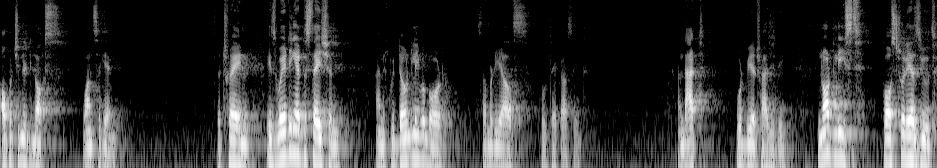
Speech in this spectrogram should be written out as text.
opportunity knocks once again. The train is waiting at the station, and if we don't leave aboard, somebody else will take our seat. And that would be a tragedy, not least for Australia's youth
